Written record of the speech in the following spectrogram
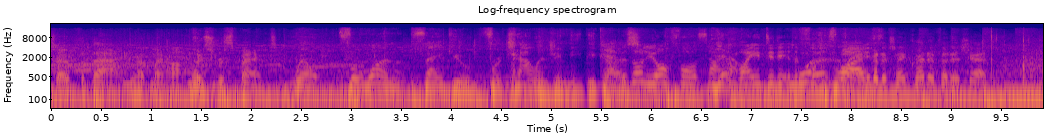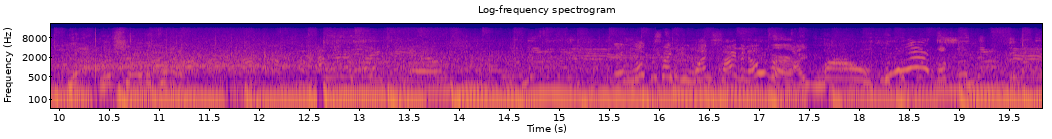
So for that, you have my utmost respect. Well, for one, thank you for challenging me because Yeah, it was all your fault, Simon, Yeah. why you did it in the Well, first Why I'm going to take credit for this, yes. Yeah, let's share the credit. I'm gonna fight for you. It looks like you won Simon over. I wow. What? it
